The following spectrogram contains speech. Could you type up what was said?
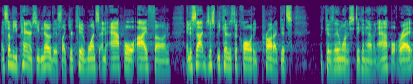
And some of you parents, you know this, like your kid wants an Apple iPhone, and it's not just because it's a quality product, it's because they want to stick and have an Apple, right?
